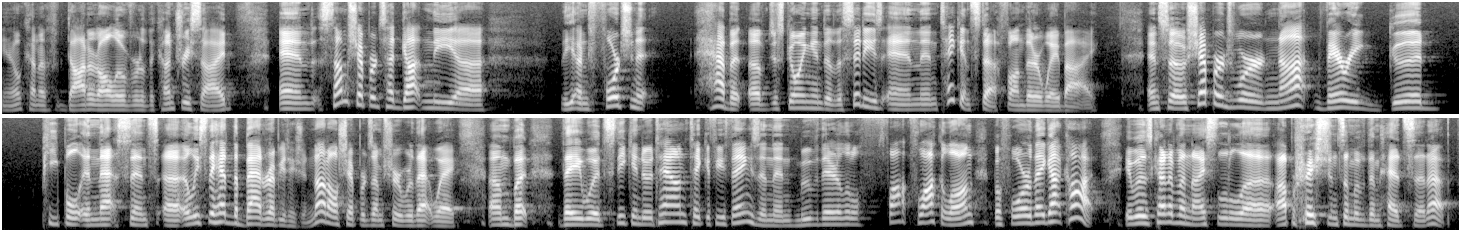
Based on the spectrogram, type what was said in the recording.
you know, kind of dotted all over the countryside. And some shepherds had gotten the, uh, the unfortunate habit of just going into the cities and then taking stuff on their way by. And so shepherds were not very good people in that sense. Uh, at least they had the bad reputation. Not all shepherds, I'm sure, were that way. Um, but they would sneak into a town, take a few things, and then move their little flock along before they got caught. It was kind of a nice little uh, operation some of them had set up.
